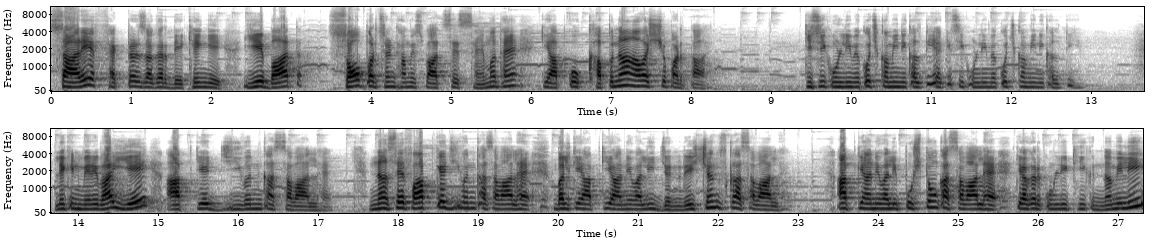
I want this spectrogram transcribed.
सारे फैक्टर्स अगर देखेंगे, ये बात सौ परसेंट हम इस बात से सहमत हैं कि आपको खपना अवश्य पड़ता है। किसी कुंडली में कुछ कमी निकलती है, किसी कुंडली में कुछ कमी निकलती है। लेकिन मेरे भाई, ये आपके जीवन का सवाल है। न सिर्फ़ आपके जीवन का सवाल है, बल्कि आपकी आने वाली जनरेशन्स का सवाल है। आपकी आने वाली पुश्तों का सवाल है कि अगर कुंडली ठीक न मिली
